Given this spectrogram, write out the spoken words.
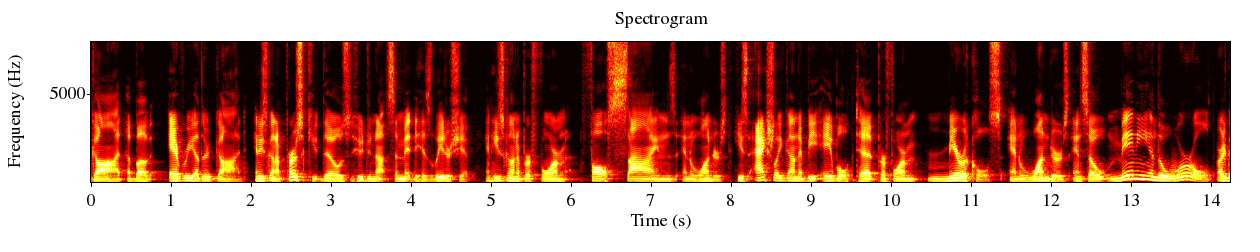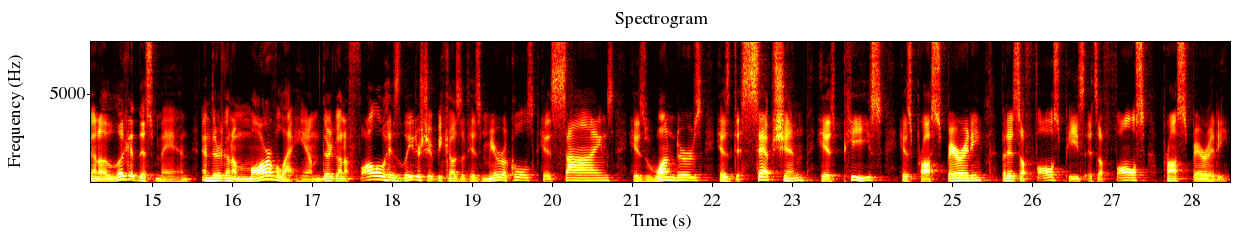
God above every other God. And he's going to persecute those who do not submit to his leadership. And he's going to perform false signs and wonders. He's actually going to be able to perform miracles and wonders. And so many in the world are going to look at this man and they're going to marvel at him. They're going to follow his leadership because of his miracles, his signs, his wonders, his deception, his peace, his prosperity, but it's a false peace, it's a false prosperity.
